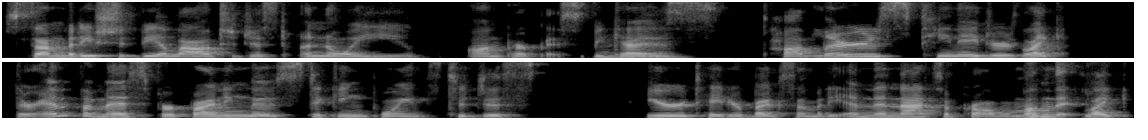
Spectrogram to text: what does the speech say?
somebody should be allowed to just annoy you on purpose mm-hmm. because toddlers, teenagers, like they're infamous for finding those sticking points to just irritate or bug somebody. And then that's a problem on that. Like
